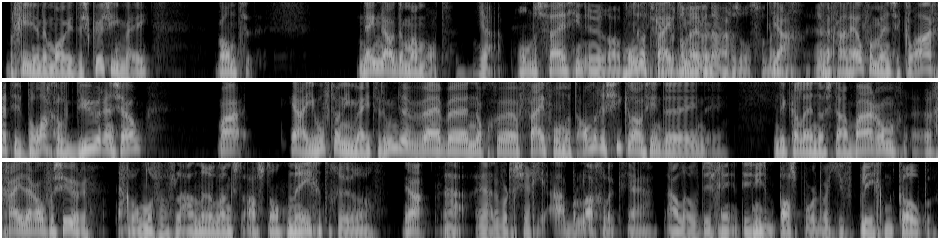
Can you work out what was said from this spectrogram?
begin je een mooie discussie mee. Want neem nou de Mamot. Ja, 115 euro. ik heb het 115 nog even euro. nagezocht vandaag. Ja, en dan gaan heel veel mensen klagen. Het is belachelijk duur en zo. Maar ja, je hoeft er niet mee te doen. We hebben nog eh 500 andere cyclo's in de, in, de, in de kalender staan. Waarom eh, ga je daarover zeuren? Ronde van Vlaanderen langs de afstand 90 euro. Ja, Ja, ja, dan wordt gezegd, ja, belachelijk. Ja, ja, hallo, het is, geen, het is niet een paspoort wat je verplicht moet kopen.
